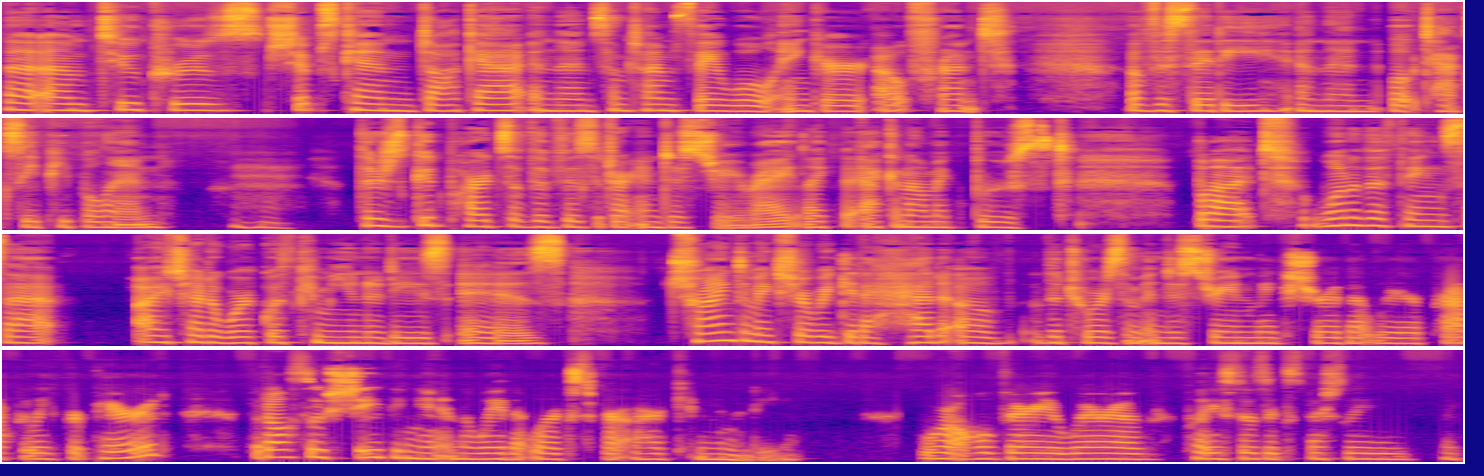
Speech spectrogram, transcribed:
that um, two cruise ships can dock at, and then sometimes they will anchor out front of the city and then boat taxi people in. Mm-hmm there's good parts of the visitor industry, right? Like the economic boost. But one of the things that I try to work with communities is trying to make sure we get ahead of the tourism industry and make sure that we're properly prepared, but also shaping it in the way that works for our community. We're all very aware of places, especially like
